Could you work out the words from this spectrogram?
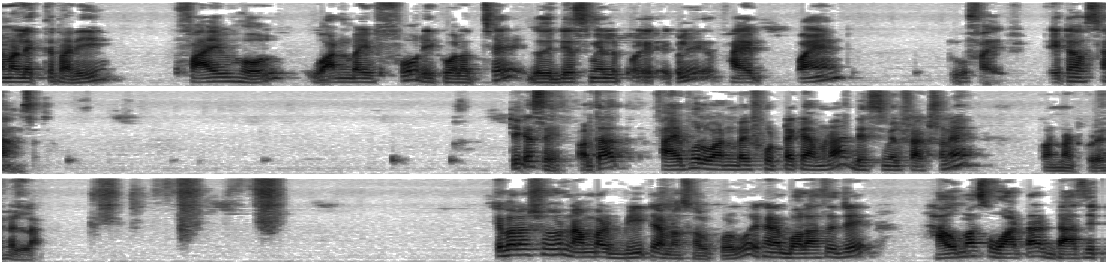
আমরা লিখতে পারি five whole one by four equal হচ্ছে, যদি ডেসিমেল এগুলি ফাইভ পয়েন্ট টু ফাইভ এটা হচ্ছে আনসার ঠিক আছে? অর্থাৎ ফাইভ হোল ওয়ান বাই ফোরটাকে আমরা ডেসিমেল ফ্র্যাকশনে কনভার্ট করে ফেললাম। এবার আসো নাম্বার বিটা আমরা সলভ করব। এখানে বলা আছে যে how much water does it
